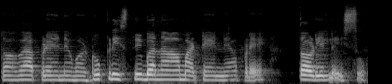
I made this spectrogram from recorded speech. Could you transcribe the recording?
તો હવે આપણે એને વધુ ક્રિસ્પી બનાવવા માટે એને આપણે તળી લઈશું.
